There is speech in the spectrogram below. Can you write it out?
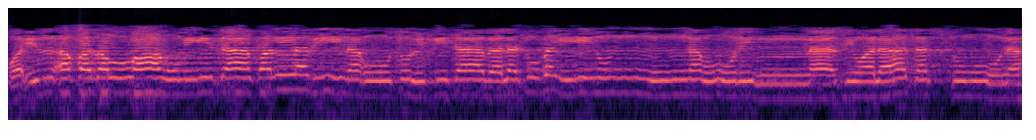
وإذ أخذ الله ميثاق الذين أوتوا الكتاب لتبيننه للناس ولا تكتمونه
